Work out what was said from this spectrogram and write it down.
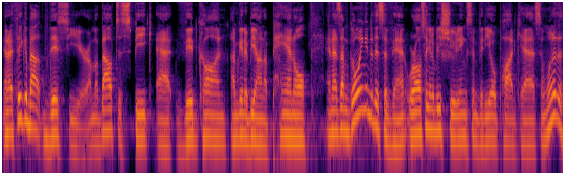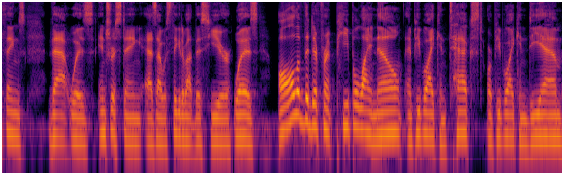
And I think about this year. I'm about to speak at VidCon. I'm going to be on a panel. And as I'm going into this event, we're also going to be shooting some video podcasts. And one of the things that was interesting as I was thinking about this year was all of the different people I know and people I can text or people I can DM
